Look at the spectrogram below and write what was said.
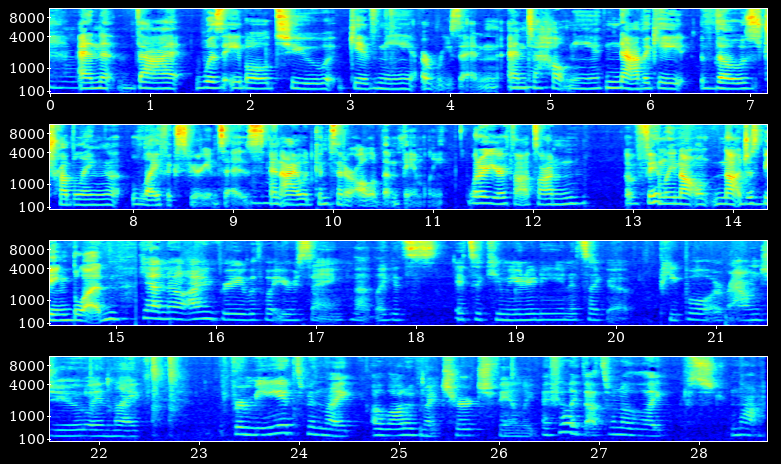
Mm-hmm. And that was able to give me a reason and to mm-hmm. help me navigate those troubling life experiences. And I would consider all of them family. What are your thoughts on a family not not just being blood? Yeah, no, I agree with what you're saying. That like it's it's a community and it's like a people around you and like for me it's been like a lot of my church family. I feel like that's one of the like st- not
